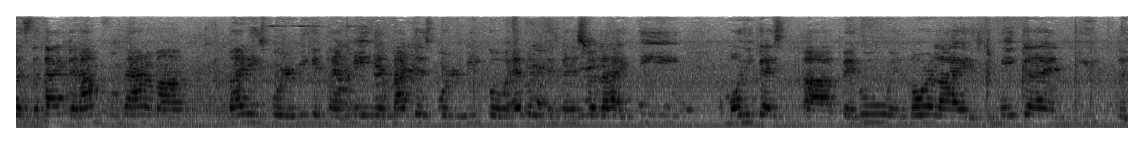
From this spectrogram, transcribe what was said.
Because the fact that I'm from Panama, Manny's Puerto Rican, Panamanian, Marta is Puerto Rico, Evelyn is Venezuela, Haiti, Monica is uh, Peru, and Lorelai is Jamaica and U- the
